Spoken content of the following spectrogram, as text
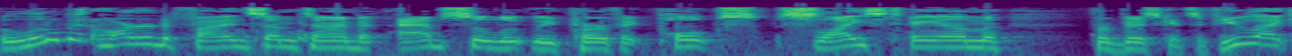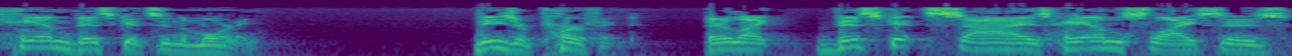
a little bit harder to find sometime, but absolutely perfect. Polk's sliced ham for biscuits. If you like ham biscuits in the morning, these are perfect. They're like biscuit size ham slices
